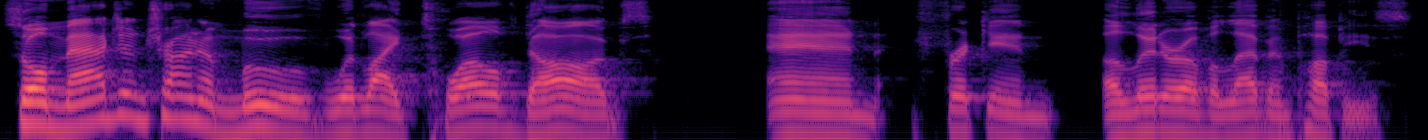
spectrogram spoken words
So imagine trying to move with like twelve dogs and freaking a litter of eleven puppies.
